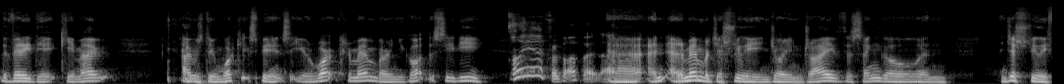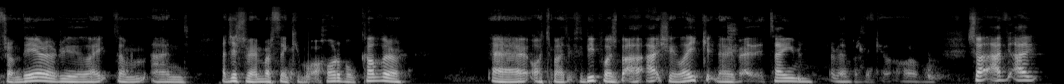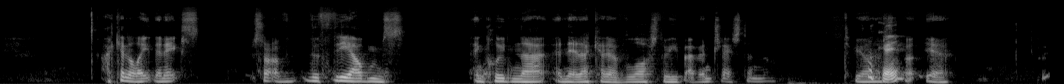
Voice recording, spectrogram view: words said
the very day it came out, I was doing work experience at your work. Remember, and you got the CD. Oh yeah, I forgot about that. Uh, and I remember just really enjoying Drive, the single, and and just really from there, I really liked them. And I just remember thinking, what a horrible cover uh, Automatic for the People is, but I actually like it now. But at the time, I remember thinking, oh, horrible. So I, I, I kind of like the next sort of the three albums, including that, and then I kind of lost a wee bit of interest in them, to be honest. Okay. But yeah,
